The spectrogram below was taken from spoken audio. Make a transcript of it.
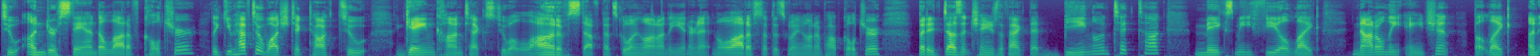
to understand a lot of culture. Like you have to watch TikTok to gain context to a lot of stuff that's going on on the internet and a lot of stuff that's going on in pop culture, but it doesn't change the fact that being on TikTok makes me feel like not only ancient but like an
